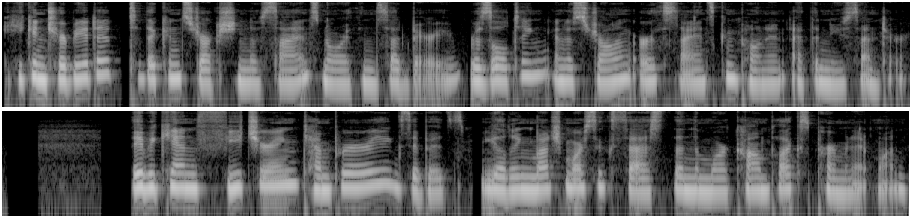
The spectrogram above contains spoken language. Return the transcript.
He contributed to the construction of Science North in Sudbury, resulting in a strong earth science component at the new center. They began featuring temporary exhibits, yielding much more success than the more complex permanent one.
